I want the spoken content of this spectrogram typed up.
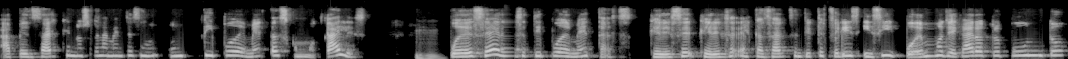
a, pensar que no solamente es un, tipo de metas como tales, puede ser ese tipo de metas, querés, querés alcanzar, sentirte feliz. Y sí, podemos llegar a otro punto,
